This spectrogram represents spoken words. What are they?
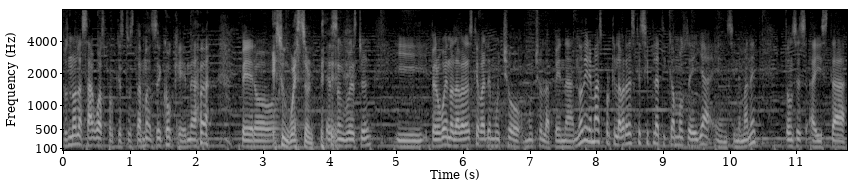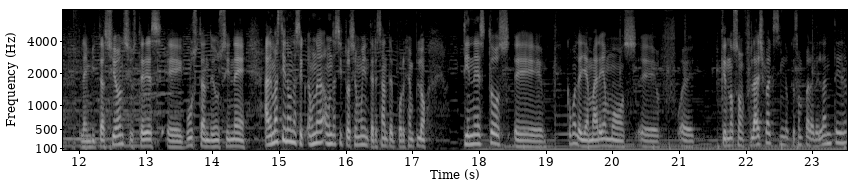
pues no las aguas porque esto está más seco que nada, pero Es un western. es un western. Y, pero bueno, la verdad es que vale mucho, mucho la pena. No diré más porque la verdad es que sí platicamos de ella en Cinemanet. Entonces ahí está la invitación. Si ustedes eh, gustan de un cine. Además, tiene una, una- una situación muy interesante. Por ejemplo, tiene estos. eh, ¿Cómo le llamaríamos? Eh, eh, que no son flashbacks, sino que son para adelante.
